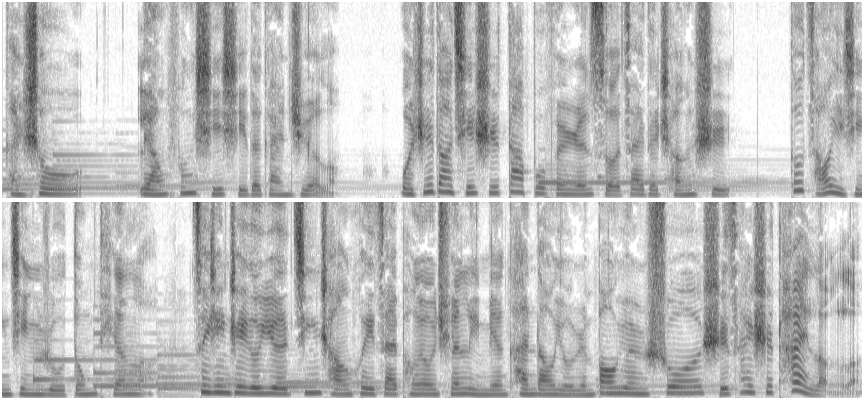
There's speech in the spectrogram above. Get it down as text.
感受凉风习习的感觉了。我知道，其实大部分人所在的城市，都早已经进入冬天了。最近这个月，经常会在朋友圈里面看到有人抱怨说实在是太冷了，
